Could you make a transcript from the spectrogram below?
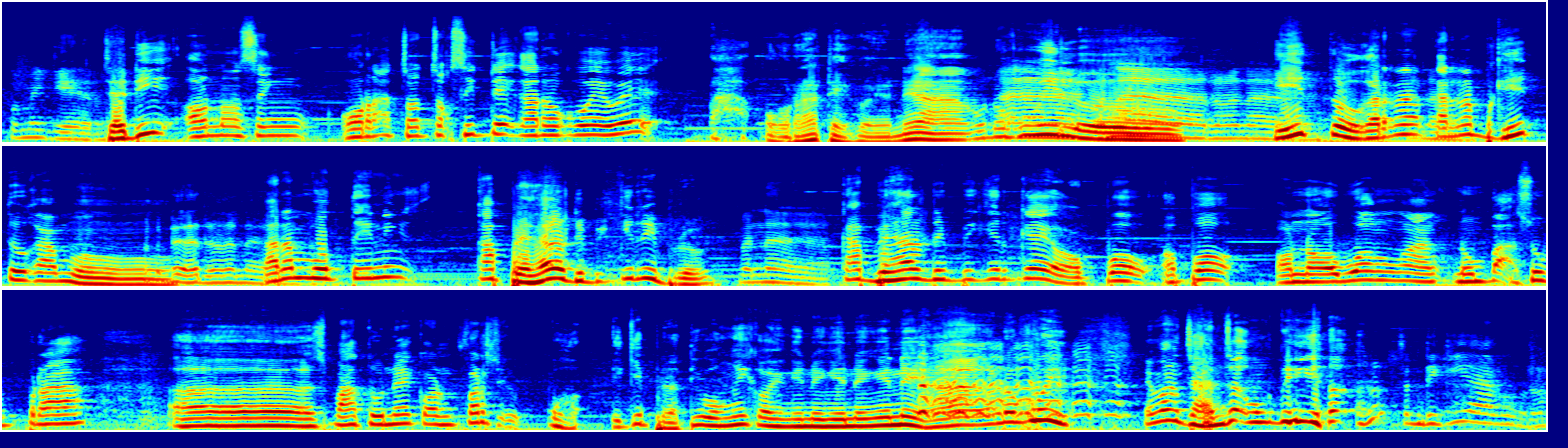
Pemikir. Jadi ono sing ora cocok sithik karo kowe we, ah ora deh kowe. Nah, ngono kuwi lho. Itu karena karena begitu kamu. Benar, benar. Karena Mukti ini kabeh hal dipikiri, Bro. Bener. Kabeh hal dipikir ke opo opo ono wong numpak Supra eh sepatune Converse. Wah, iki berarti wonge koyo ngene ngene ngene. Ha, ngono kuwi. Emang jancuk Mukti. Cendekia aku bro.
